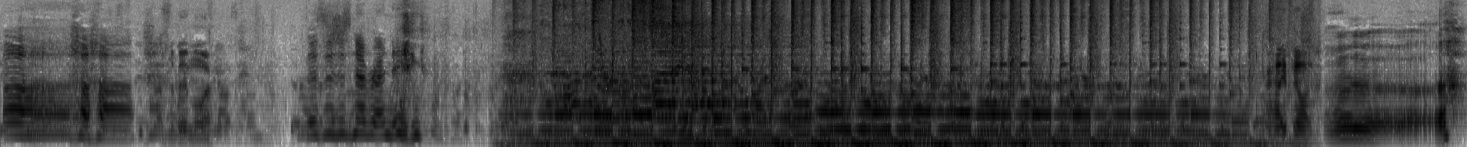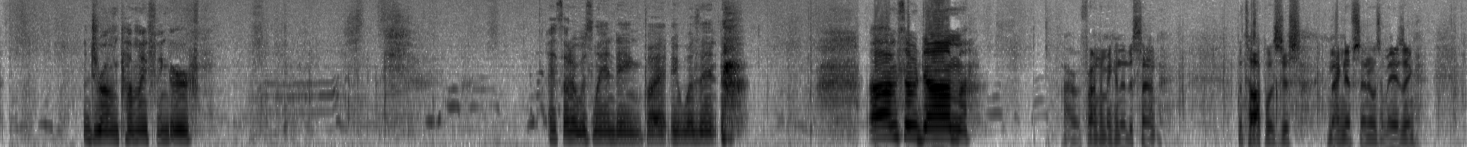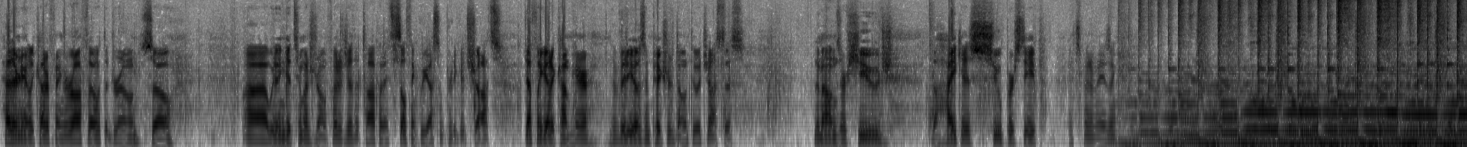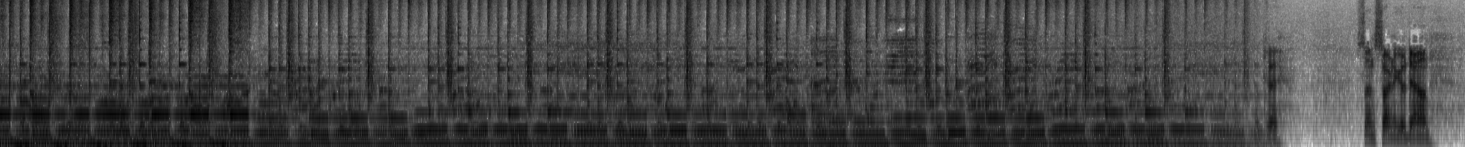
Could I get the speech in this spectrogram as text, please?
There's a bit more. This is just never ending. How you feeling? Uh, drone cut my finger. I thought it was landing, but it wasn't. oh, I'm so dumb. All right, we're finally making the descent. The top was just magnificent. It was amazing. Heather nearly cut her finger off though with the drone, so uh, we didn't get too much drone footage at the top, but I still think we got some pretty good shots. Definitely got to come here. The videos and pictures don't do it justice. The mountains are huge. The hike is super steep. It's been amazing. Okay, sun's starting to go down.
